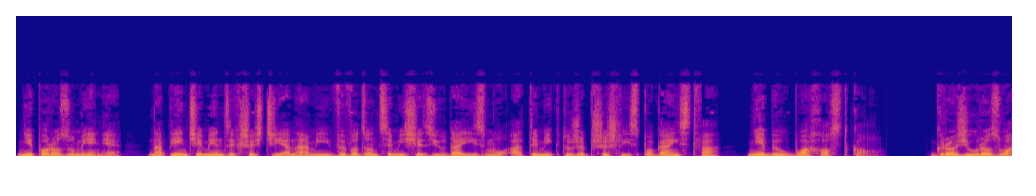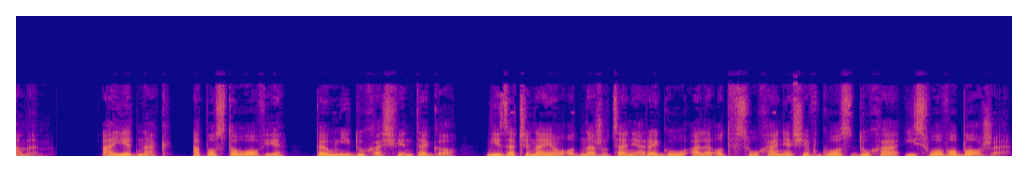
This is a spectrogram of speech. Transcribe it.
nieporozumienie, Napięcie między chrześcijanami wywodzącymi się z judaizmu a tymi, którzy przyszli z pogaństwa, nie był błahostką. Groził rozłamem. A jednak apostołowie, pełni Ducha Świętego, nie zaczynają od narzucania reguł, ale od wsłuchania się w głos Ducha i Słowo Boże.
